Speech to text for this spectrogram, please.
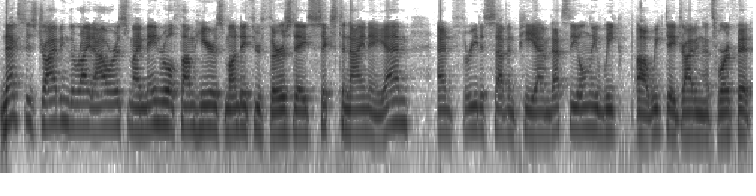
Next is driving the right hours. My main rule of thumb here is Monday through Thursday, 6 to 9 a.m. and 3 to 7 p.m. That's the only week uh, weekday driving that's worth it.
